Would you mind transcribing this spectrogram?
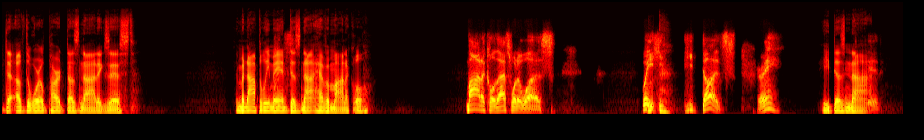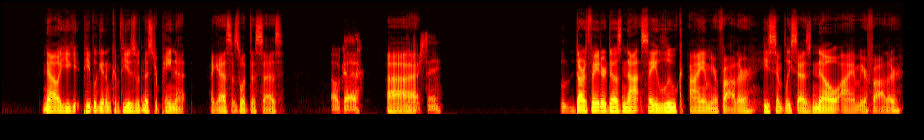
the of the world part does not exist. The Monopoly Man does not have a monocle. monocle. That's what it was. Wait, he he does right? He does not. did. No, you get, people get him confused with Mr. Peanut. I guess is what this says. Okay, Uh, interesting. Darth Vader does not say, "Luke, I am your father." He simply says, "No, I am your father."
